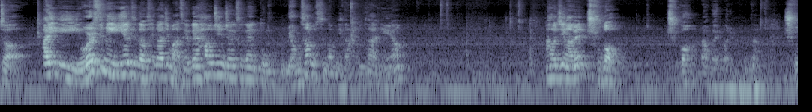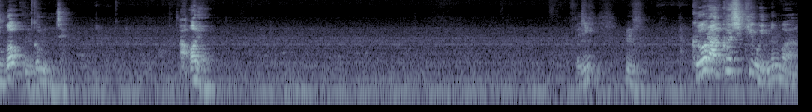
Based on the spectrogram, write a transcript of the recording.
저 아이 이 월슨이 이어진다고 생각하지 마세요. 그냥 하우징 중에서 그냥 동, 명사로 쓴 겁니다. 분사 아니에요. 하우징 하면 주거, 주거라고 해버리면 됩니다. 주거 공급 문제. 아 어려워. 되니? 응. 그걸 악화시키고 있는 거야.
